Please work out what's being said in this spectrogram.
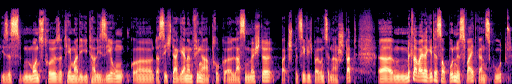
dieses monströse Thema Digitalisierung, äh, dass ich da gerne einen Fingerabdruck äh, lassen möchte, spezifisch bei uns in der Stadt. Äh, mittlerweile geht es auch bundesweit ganz gut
